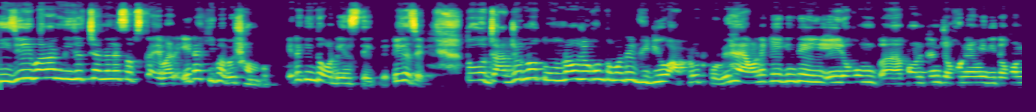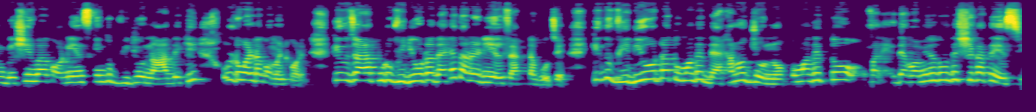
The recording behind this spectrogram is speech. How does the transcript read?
নিজেই বাড়ান নিজের চ্যানেলে সাবস্ক্রাইবার এটা কীভাবে সম্ভব? এটা কিন্তু অডিয়েন্স দেখবে, ঠিক আছে? তো যার জন্য তোমরাও যখন তোমাদের ভিডিও আপলোড করবে হ্যাঁ অনেকেই কিন্তু এই, এইরকম কন্টেন্ট যখনই আমি দিই, তখন বেশিরভাগ অডিয়েন্স কিন্তু ভিডিও না দেখে উল্টোপাল্টা কমেন্ট করে। কিন্তু যারা পুরো ভিডিওটা দেখে, তারা রিয়েল ফ্যাক্টটা বোঝে। কিন্তু ভিডিওটা তোমাদের দেখানোর জন্য তোমাদের তো মানে দেখো, আমি তো তোমাদের শেখাতে এসেছি।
